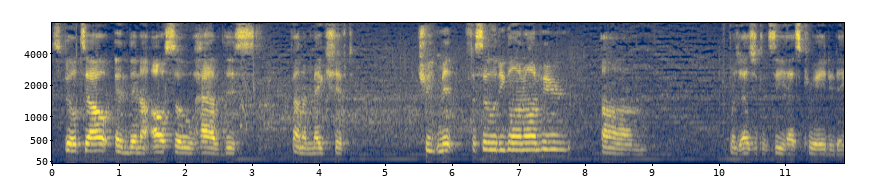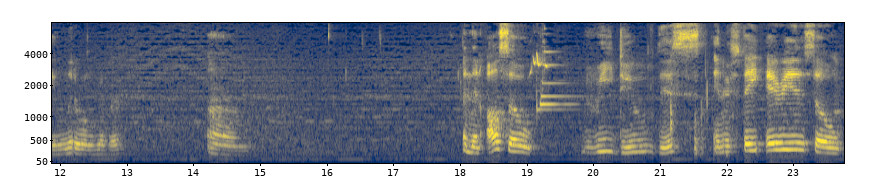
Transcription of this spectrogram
spilt out, and then I also have this kind of makeshift treatment facility going on here. Um, which as you can see has created a literal river. Um, and then also redo this interstate area. So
